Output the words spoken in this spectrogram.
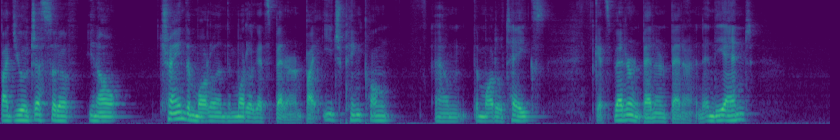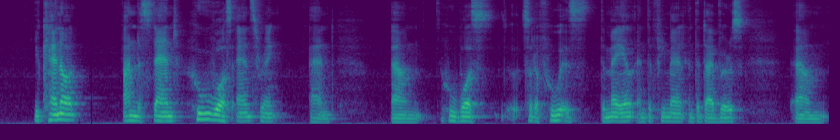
but you'll just sort of, you know, train the model and the model gets better. And by each ping pong um, the model takes, it gets better and better and better. And in the end, you cannot understand who was answering and um, who was sort of who is the male and the female and the diverse um,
